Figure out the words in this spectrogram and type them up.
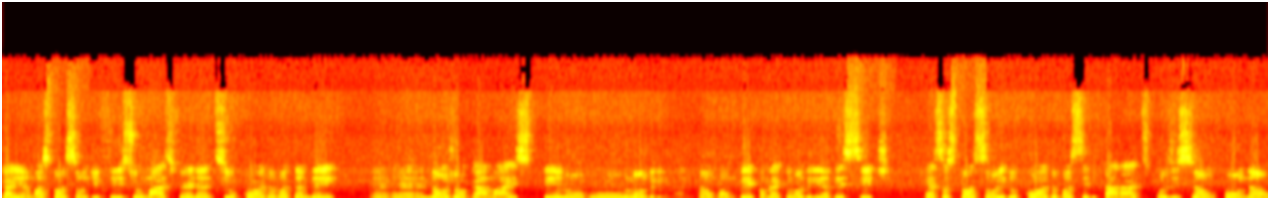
ficaria numa situação difícil o Márcio Fernandes e o Córdoba também é, é, não jogar mais pelo Londrina. Então vamos ver como é que o Londrina decide essa situação aí do Córdoba, se ele estará à disposição ou não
